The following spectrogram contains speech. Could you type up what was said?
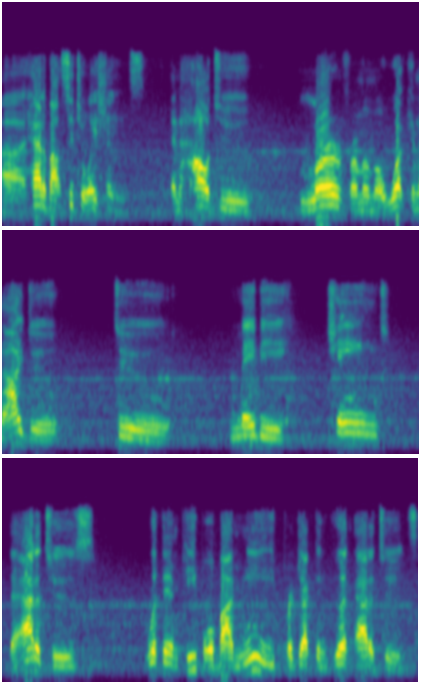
uh, had about situations and how to learn from them or what can I do to maybe change the attitudes within people by me projecting good attitudes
